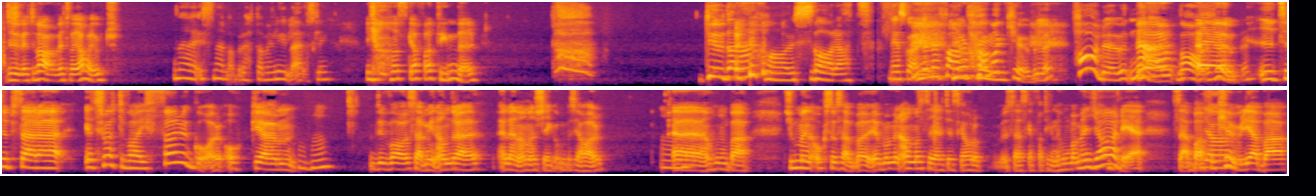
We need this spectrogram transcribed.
Du, vet du vad? Vet du vad jag har gjort? Nej, snälla berätta min lilla älskling. Jag har skaffat Tinder. Gudarna har svarat. Nej jag skojar. Nej men fan, You're fan vad kul. Har du? När? Var? eh, hur? I typ så här, eh, jag tror att det var i förrgår och ehm, Mhm. det var så här min andra, eller en annan tjejkompis jag har. Mm. Eh, hon bara, jo men också så här, jag bara, men Anna säger att jag ska hålla, så här, skaffa Tinder. Hon bara, men gör det. Så här, bara Ja. för kul. Jag bara,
